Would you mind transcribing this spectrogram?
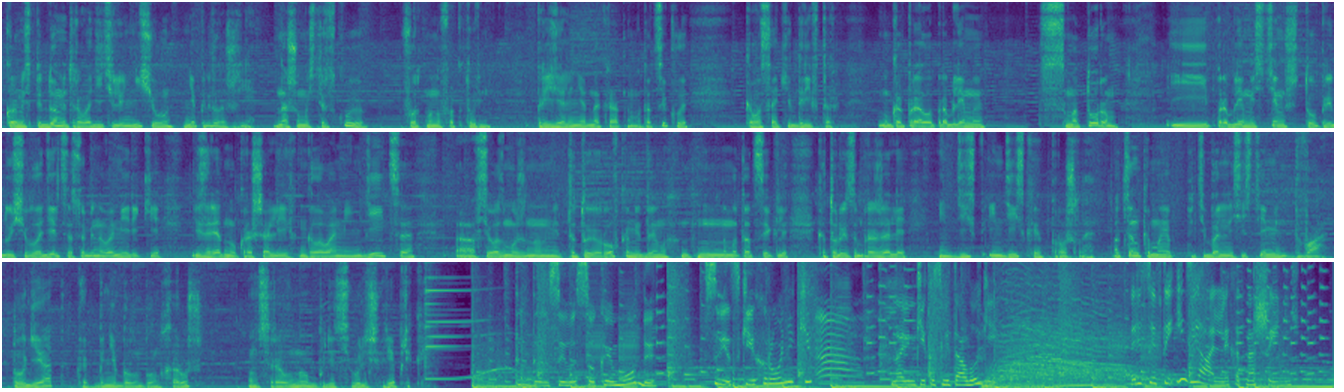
кроме спидометра водителю ничего не предложили. В нашу мастерскую Ford Manufacturing приезжали неоднократно мотоциклы Kawasaki Drifter. Ну, как правило, проблемы с мотором и проблемы с тем, что предыдущие владельцы, особенно в Америке, изрядно украшали их головами индейца, всевозможными татуировками для, на мотоцикле, которые изображали индийск, индийское прошлое. Оценка моей пятибалльной системе 2. Плагиат, как бы не был он хорош, он все равно будет всего лишь репликой. Тенденции высокой моды, светские хроники, новинки косметологии, рецепты идеальных отношений.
